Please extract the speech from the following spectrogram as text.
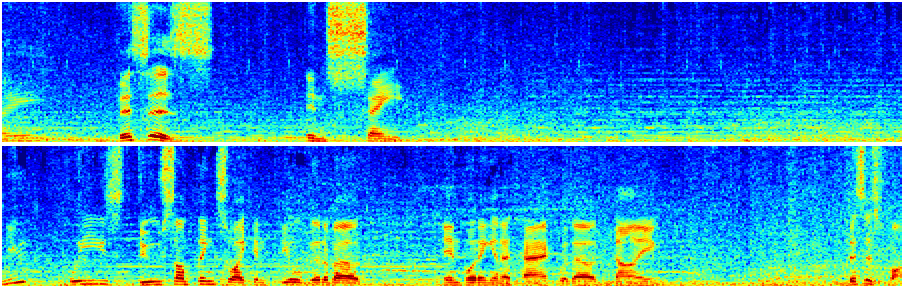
I. This is insane. please do something so I can feel good about inputting an attack without dying. This is fun.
